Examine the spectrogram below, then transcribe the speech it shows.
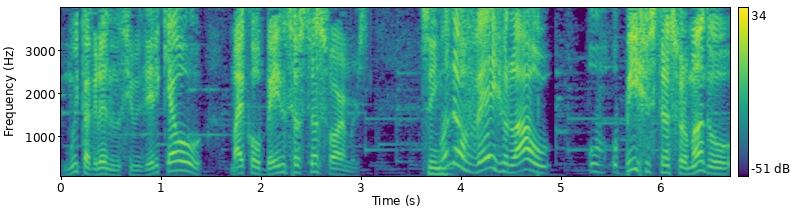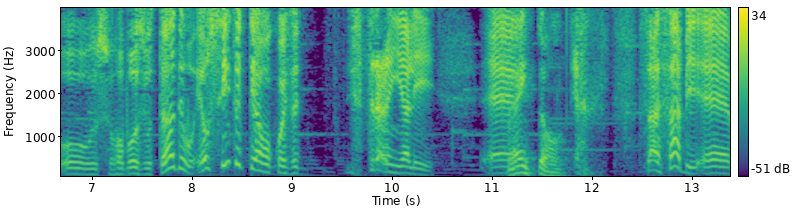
muita grana nos filmes dele, que é o Michael Bay nos seus Transformers. Sim. Quando eu vejo lá o, o, o bicho se transformando, os robôs lutando, eu sinto que tem alguma coisa estranha ali. É, é então. Sabe, é,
